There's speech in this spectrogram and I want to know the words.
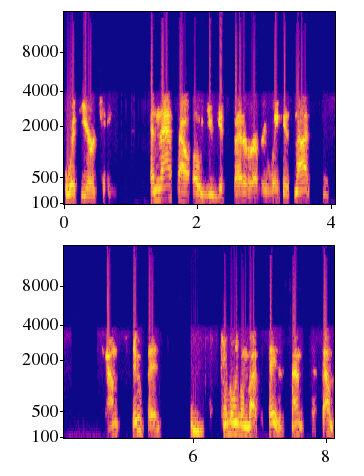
with your team. And that's how OU gets better every week. It's not sounds stupid. Can't believe I'm about to say this. It sounds, it sounds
